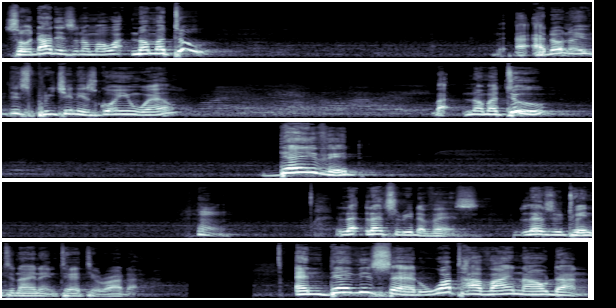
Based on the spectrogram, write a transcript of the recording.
So that is number one. Number two, I don't know if this preaching is going well. But number two, David, hmm. Let, us read a verse. Let's do 29 and 30 rather. And David said, What have I now done?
